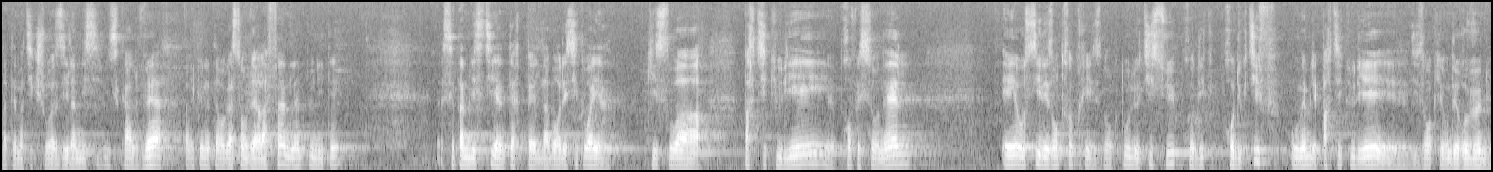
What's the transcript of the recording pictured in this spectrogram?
la thématique choisie, l'amnistie fiscale vers, avec une interrogation vers la fin de l'impunité, cette amnistie interpelle d'abord les citoyens, qu'ils soient particuliers, professionnels, et aussi les entreprises, donc tout le tissu productif, ou même les particuliers, disons, qui ont des revenus.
